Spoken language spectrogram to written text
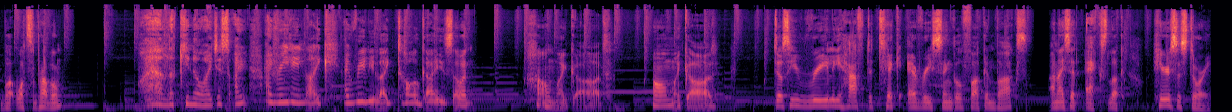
what, what's the problem? Well, look, you know, I just, I, I really like, I really like tall guys. I went, oh my god, oh my god. Does he really have to tick every single fucking box? And I said, X, look, here's the story.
